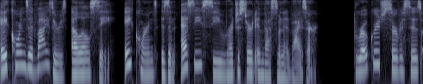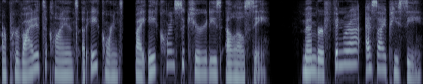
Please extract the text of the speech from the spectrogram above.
Acorns Advisors LLC. Acorns is an SEC registered investment advisor. Brokerage services are provided to clients of Acorns by Acorns Securities LLC. Member FINRA SIPC.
